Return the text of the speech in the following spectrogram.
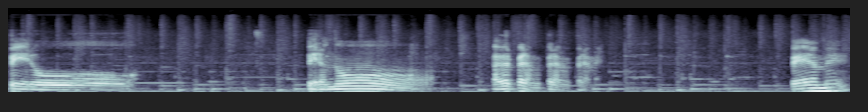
Pero. Pero no. A ver, espérame, espérame, espérame. Espérame.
